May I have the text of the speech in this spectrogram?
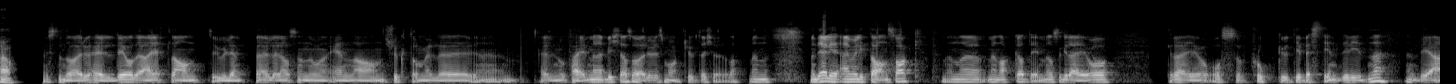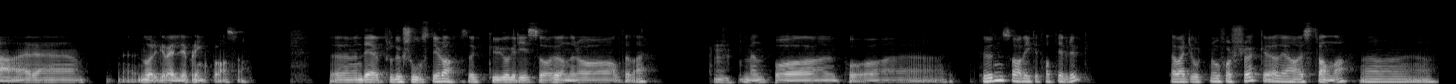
Ja. Hvis du da er uheldig og det er et eller annet ulempe eller altså noe, en eller annen sykdom eller, eh, eller noe feil med den bikkja, så er du liksom ordentlig ute å kjøre. da. Men, men det er, litt, er en litt annen sak. Men, eh, men akkurat det med å greie å greie å også plukke ut de beste individene, det er eh, Norge veldig flink på. altså. Eh, Men det er jo produksjonsdyr, da. Så ku og gris og høner og alt det der. Mm. Men på, på eh, hund så har vi ikke tatt det i bruk. Det har vært gjort noen forsøk, og det har stranda. Eh,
